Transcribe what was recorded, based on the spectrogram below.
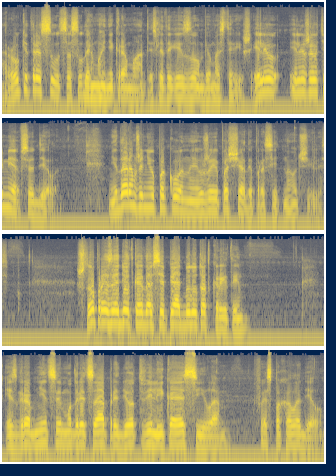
Руки трясутся, сударь мой некромант, если таких зомби мастеришь. Или, или же в тьме все дело. Недаром же неупокоенные уже и пощады просить научились. Что произойдет, когда все пять будут открыты? Из гробницы мудреца придет великая сила. Фэс похолодел,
